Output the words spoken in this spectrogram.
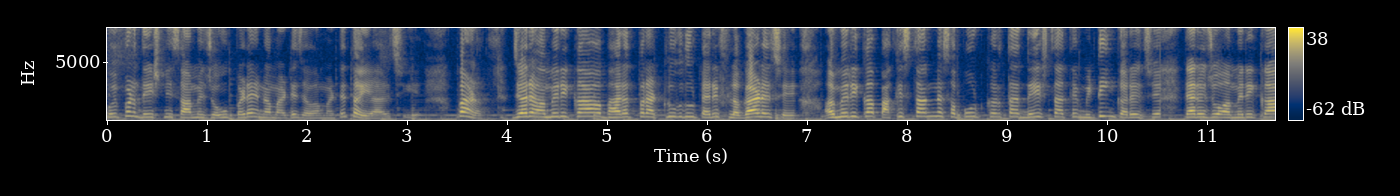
કોઈ પણ દેશની સામે જવું પડે એના માટે જવા માટે તૈયાર છીએ. પણ જ્યારે અમેરિકા ભારત પર આટલું બધું ટેરિફ લગાડે છે, અમેરિકા પાકિસ્તાનને સપોર્ટ કરતા દેશ સાથે મિટિંગ કરે છે, ત્યારે જો અમેરિકા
